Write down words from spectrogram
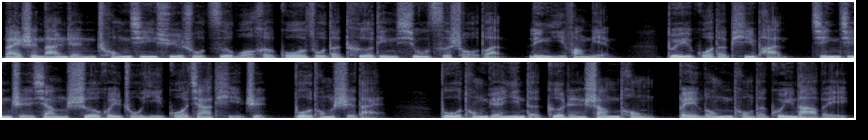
乃是男人重新叙述自我和国族的特定修辞手段；另一方面，对国的批判仅仅指向社会主义国家体制，不同时代、不同原因的个人伤痛被笼统地归纳为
